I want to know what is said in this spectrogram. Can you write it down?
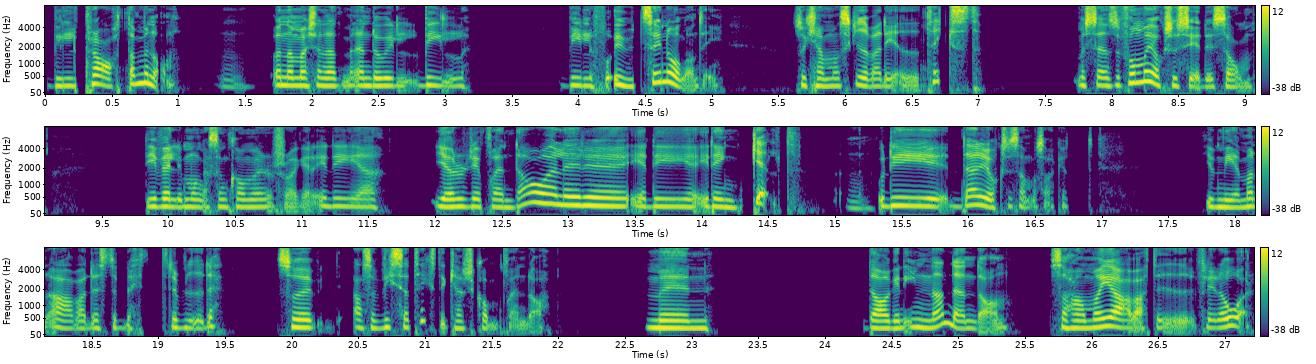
vill prata med någon Mm. och när man känner att man ändå vill, vill, vill få ut sig någonting så kan man skriva det i text. Men sen så får man ju också se det som, det är väldigt många som kommer och frågar, är det, gör du det på en dag eller är det, är det, är det enkelt? Mm. Och det, där är också samma sak. Att ju mer man övar desto bättre blir det. Så alltså, vissa texter kanske kommer på en dag. Men dagen innan den dagen så har man ju övat i flera år.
